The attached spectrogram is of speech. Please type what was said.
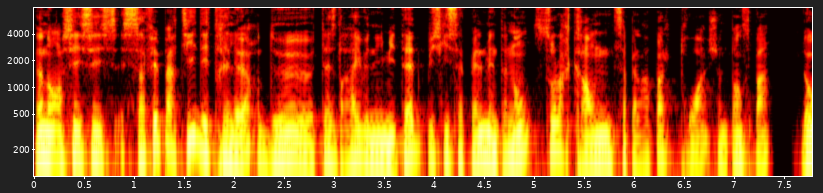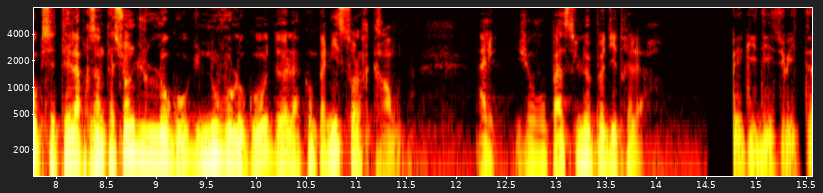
Non, non, ça fait partie des trailers de Test Drive Unlimited puisqu'il s'appelle maintenant Solar Crown. Il ne s'appellera pas 3, je ne pense pas. Donc c'était la présentation du logo, du nouveau logo de la compagnie Solar Crown. Allez, je vous passe le petit trailer. Peggy 18.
